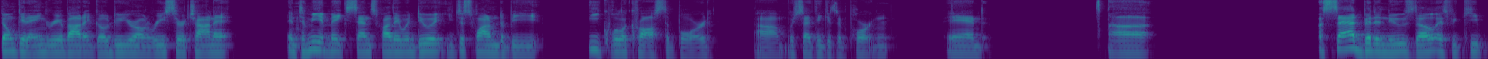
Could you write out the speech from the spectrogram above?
don't get angry about it go do your own research on it and to me it makes sense why they would do it you just want them to be equal across the board um, which i think is important and uh, a sad bit of news, though, as we keep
